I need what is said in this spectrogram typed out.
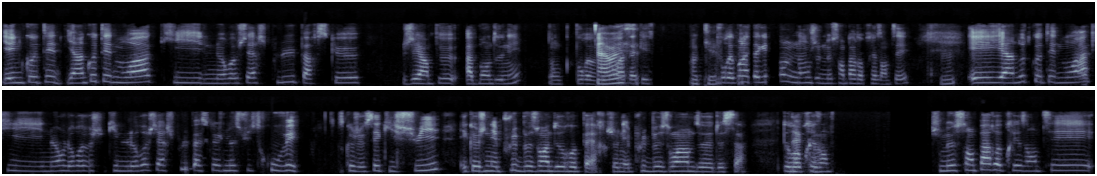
Il y, a une côté, il y a un côté de moi qui ne recherche plus parce que j'ai un peu abandonné. Donc, pour ah répondre, à, ta question, pour répondre à ta question, non, je ne me sens pas représentée. Mm. Et il y a un autre côté de moi qui ne, le qui ne le recherche plus parce que je me suis trouvée. Parce que je sais qui je suis et que je n'ai plus besoin de repères. Je n'ai plus besoin de, de ça, de représenter. Je ne me sens pas représentée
